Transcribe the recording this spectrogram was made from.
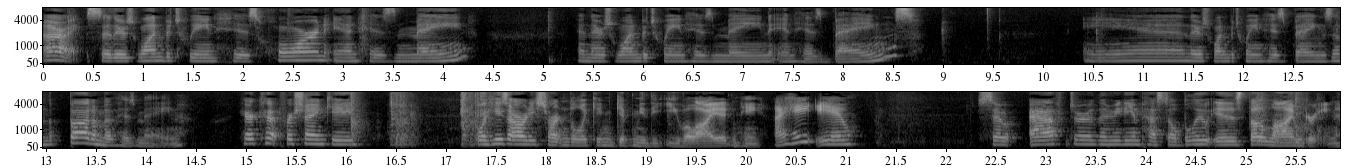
All right, so there's one between his horn and his mane. And there's one between his mane and his bangs. And there's one between his bangs and the bottom of his mane. Haircut for Shanky. Boy, he's already starting to look and give me the evil eye, isn't he? I hate you. So after the medium pastel blue is the lime green.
